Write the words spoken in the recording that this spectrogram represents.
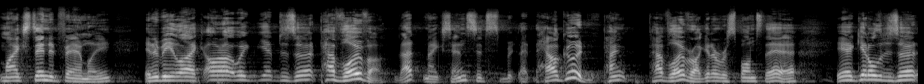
my extended family, it'd be like, all right, we yep, dessert, pavlova. That makes sense. It's how good pavlova. I get a response there. Yeah, get all the dessert.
